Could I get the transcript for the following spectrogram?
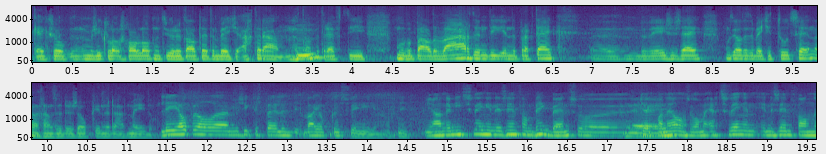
kijk, zo, een muziekschool loopt natuurlijk altijd een beetje achteraan. Wat dat mhm. betreft, die moet bepaalde waarden die in de praktijk uh, bewezen zijn, moet je altijd een beetje toetsen. En dan gaan ze dus ook inderdaad meedoen. Leer je ook wel uh, muziek te spelen waar je op kunt swingen hier, of niet? Ja, nee, niet swingen in de zin van big bands, zo, nee. Jack Panel en zo. Maar echt swingen in de zin van...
